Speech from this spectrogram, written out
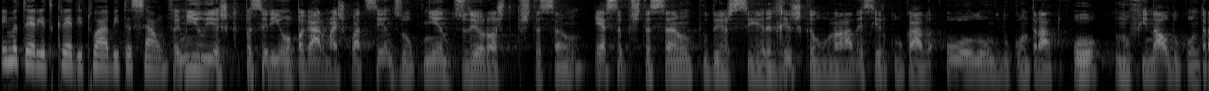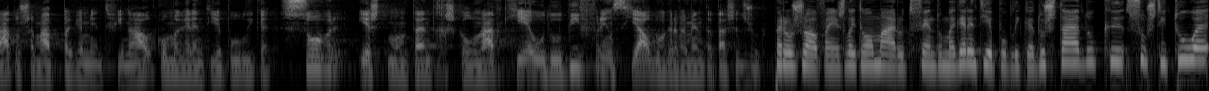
em matéria de crédito à habitação. Famílias que passariam a pagar mais 400 ou 500 euros de prestação, essa prestação poder ser rescalonada e ser colocada ou ao longo do contrato ou no final do contrato, o chamado pagamento final, com uma garantia pública sobre este montante rescalonado, que é o do diferencial do agravamento da taxa de juros. Para os jovens, Leitão Amaro defende uma garantia pública do Estado que substitua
